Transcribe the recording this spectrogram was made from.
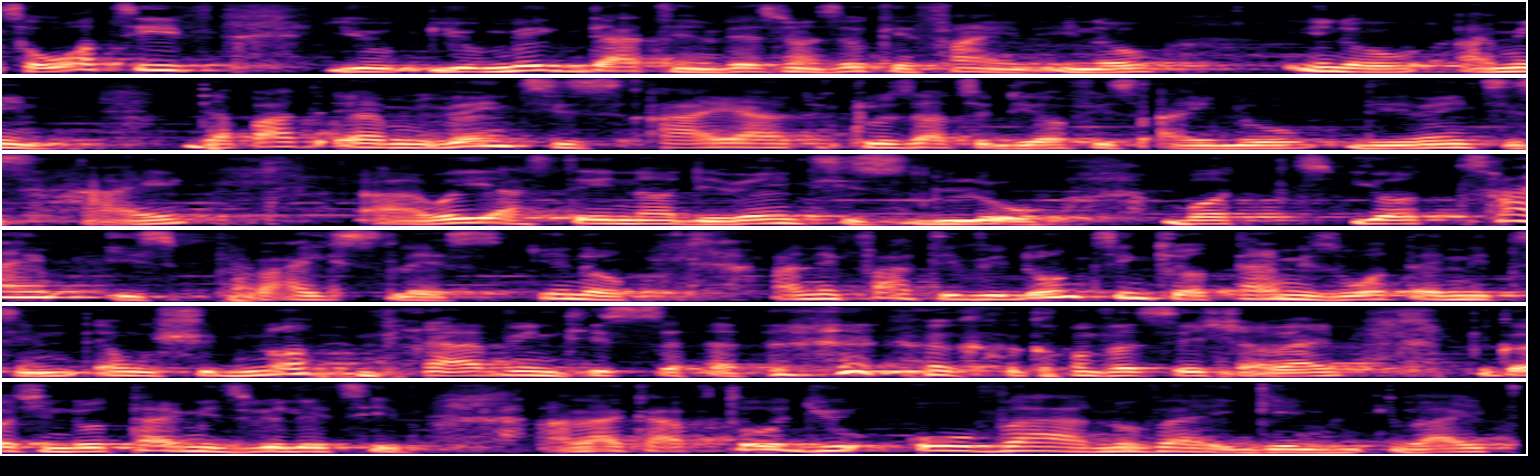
so what if you you make that investment? Say, okay, fine. You know, you know. I mean, the part um, rent is higher closer to the office. I know the rent is high. Uh, where you are staying now, the rent is low. But your time is priceless. You know, and in fact, if you don't think your time is worth anything, then we should not be having this uh, conversation, right? Because you know, time is relative. And like I've told you over and over again, right?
